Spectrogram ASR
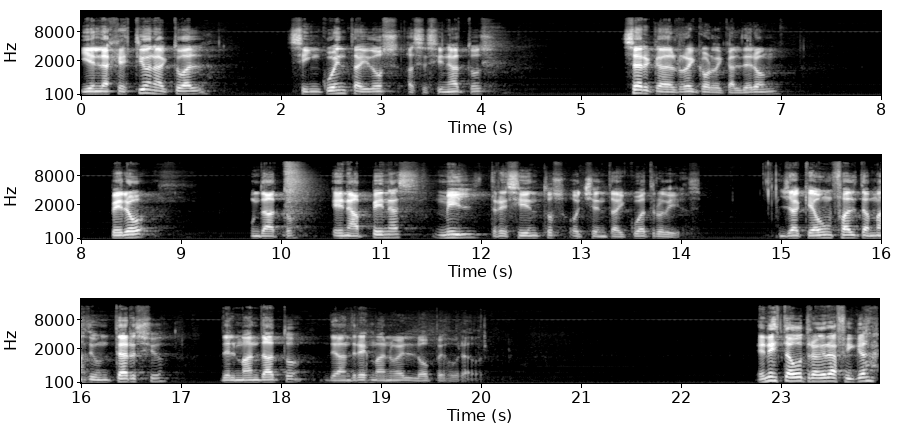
Y en la gestión actual, 52 asesinatos, cerca del récord de Calderón, pero, un dato, en apenas 1.384 días, ya que aún falta más de un tercio del mandato de Andrés Manuel López Obrador. En esta otra gráfica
